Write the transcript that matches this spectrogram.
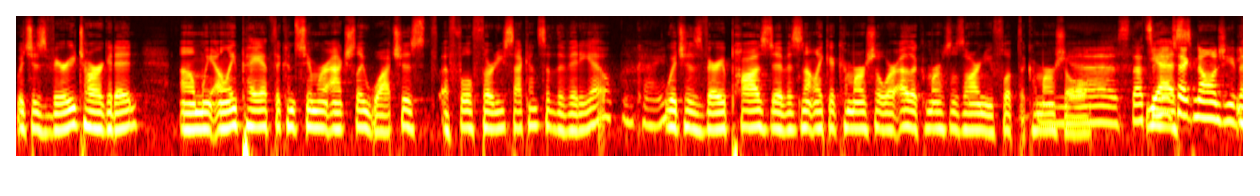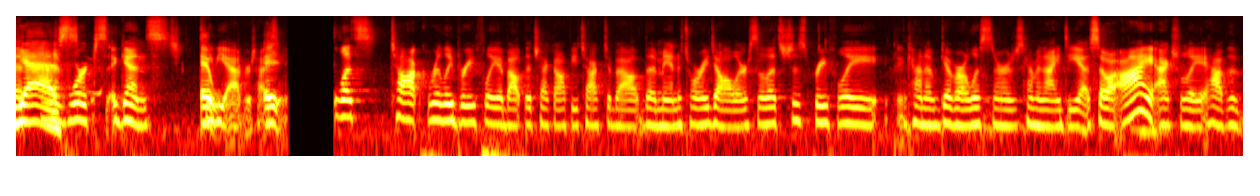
which is very targeted. Um, we only pay if the consumer actually watches a full 30 seconds of the video, okay. which is very positive. It's not like a commercial where other commercials are and you flip the commercial. Yes, that's yes. a new technology that yes. kind of works against TV it, advertising. It, let's talk really briefly about the checkoff. You talked about the mandatory dollar. So let's just briefly kind of give our listeners kind of an idea. So I actually have the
